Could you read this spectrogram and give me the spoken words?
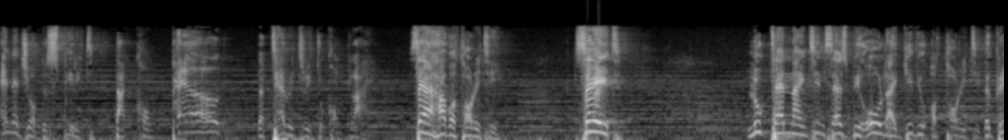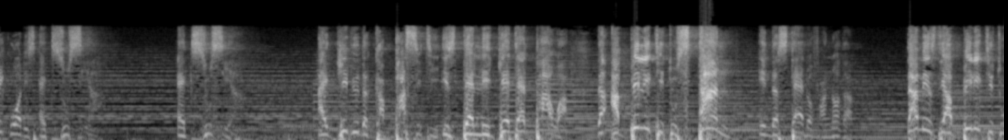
energy of the spirit that compelled the territory to comply say I have authority Say it. Luke 10 19 says, Behold, I give you authority. The Greek word is exousia. Exousia. I give you the capacity, is delegated power, the ability to stand in the stead of another. That means the ability to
